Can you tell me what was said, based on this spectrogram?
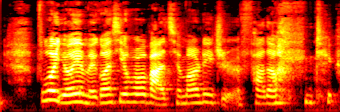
不过有也没关系，一会儿我把钱包地址发到 这个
